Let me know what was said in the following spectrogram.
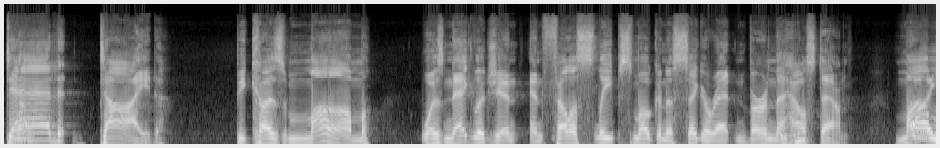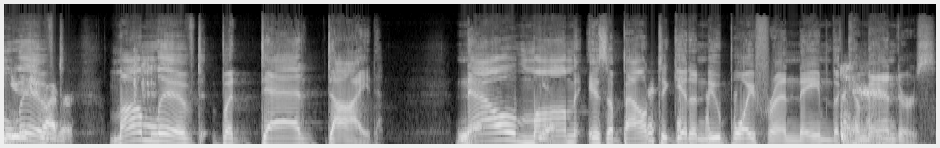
Dad oh. died because mom was negligent and fell asleep smoking a cigarette and burned the mm-hmm. house down. Uh, mom Eunice lived. Shriver. Mom lived, but dad died. Now mom is about to get a new boyfriend named the Commanders.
